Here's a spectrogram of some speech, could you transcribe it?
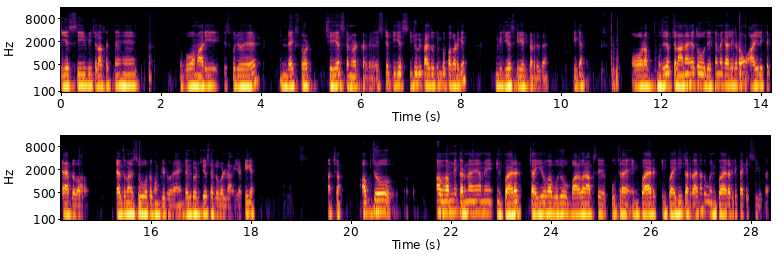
TSC भी चला सकते हैं। तो वो हमारी इसको जो है इंडेक्स डॉट जे कन्वर्ट कर देगा। इससे टी एस की जो भी फ़ाइल होती है उनको पकड़ के उनकी जी क्रिएट कर देता है। ठीक है? और अब मुझे जब चलाना है तो देखने मैं क्या लिख रहा हूँ। आई लिख के टैब दबा रहा हूँ। टैब दबाने से ऑटो कंप्लीट हो रहा है। Index dot J S hello world आ गया। ठीक है? अच्छा अब जो, अब हमने करना है, हमें इंक्वायरर चाहिए होगा। वो जो बार बार आपसे पूछ रहा है इंक्वायर इंक्वायरी कर रहा है ना तो वो इंक्वायरर के पैकेज से होता है।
